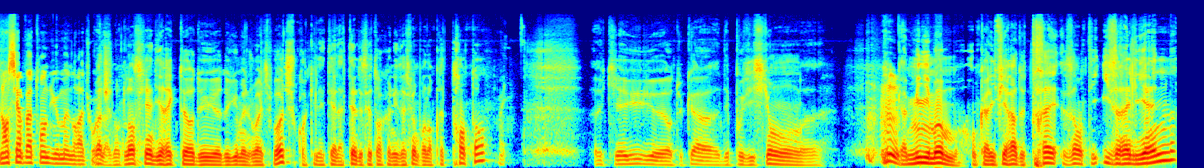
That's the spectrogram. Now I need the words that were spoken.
L'ancien patron du Human Rights Watch. Voilà, donc l'ancien directeur du, de Human Rights Watch, je crois qu'il était à la tête de cette organisation pendant près de 30 ans, oui. Euh, qui a eu euh, en tout cas des positions qu'un minimum on qualifiera de très anti-israélienne.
